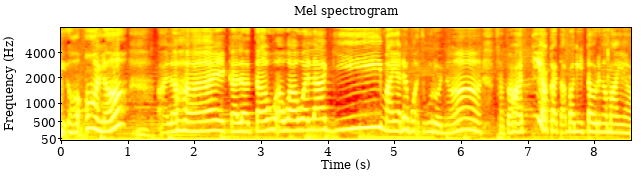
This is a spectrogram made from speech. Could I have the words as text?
Eh, oh, oh lah. Alahai, kalau tahu awal-awal lagi, Maya dah buat turun. Ha. Sampai hati akak tak bagi tahu dengan Maya.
